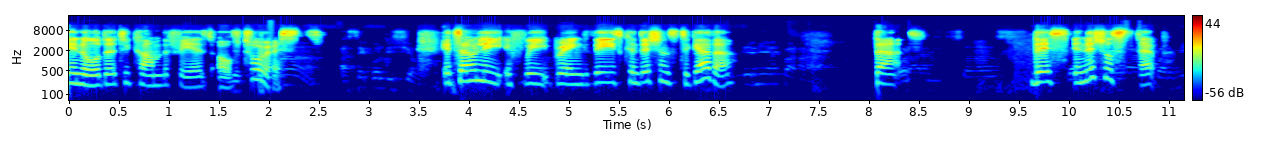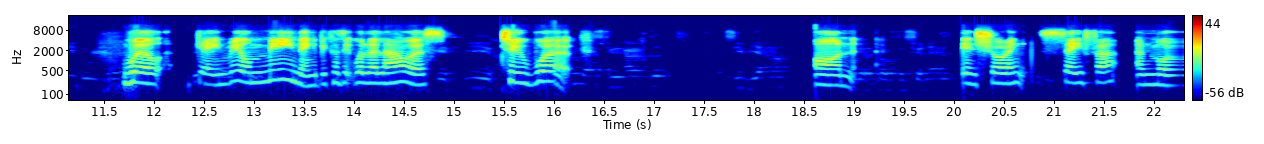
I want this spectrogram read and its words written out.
in order to calm the fears of tourists. It's only if we bring these conditions together that this initial step will gain real meaning because it will allow us to work on ensuring safer and more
